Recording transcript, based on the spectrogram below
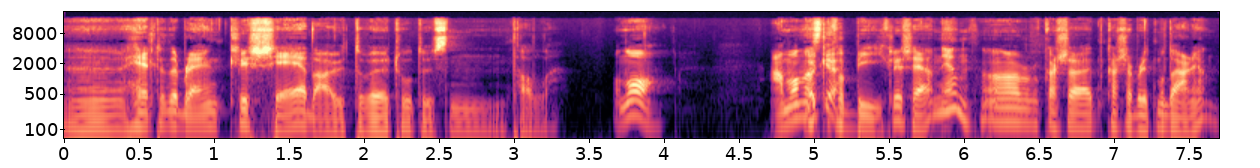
Eh, helt til det ble en klisjé da utover 2000-tallet. Og nå Er man nesten okay. forbi klisjeen igjen? Og Kanskje, kanskje blitt moderne igjen?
